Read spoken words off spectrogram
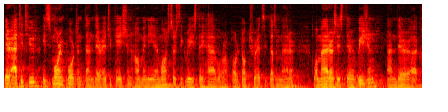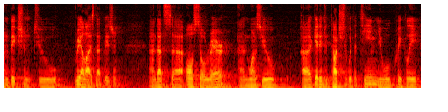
Their attitude is more important than their education, how many uh, master's degrees they have or, or, doctorates, it doesn't matter. What matters is their vision and their uh, conviction to realize that vision. And that's uh, also rare. And once you uh, get into touch with the team, you will quickly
